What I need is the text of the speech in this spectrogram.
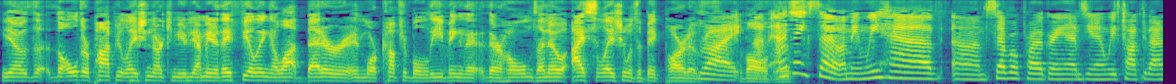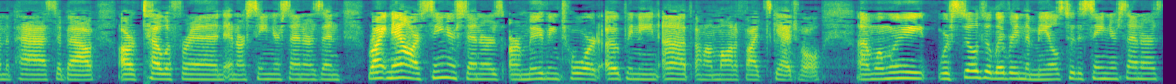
you know, the the older population in our community? I mean, are they feeling a lot better and more comfortable leaving their, their homes? I know isolation was a big part of right of all of I, this. I think so i mean we have um, several programs you know we've talked about in the past about our telefriend and our senior centers and right now our senior centers are moving toward opening up on a modified schedule um, when we we're still delivering the meals to the senior centers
